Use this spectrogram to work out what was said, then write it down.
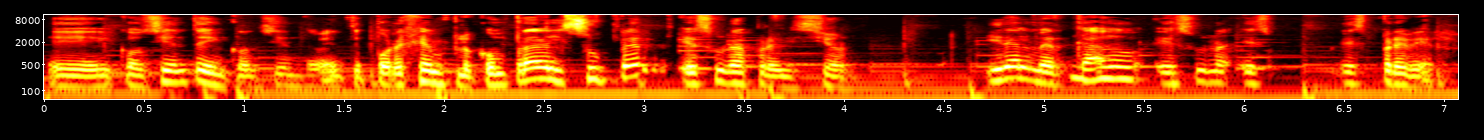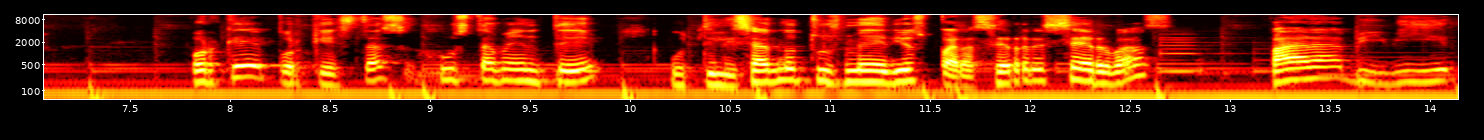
eh, consciente e inconscientemente. Por ejemplo, comprar el súper es una previsión. Ir al mercado es, una, es, es prever. ¿Por qué? Porque estás justamente utilizando tus medios para hacer reservas, para vivir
